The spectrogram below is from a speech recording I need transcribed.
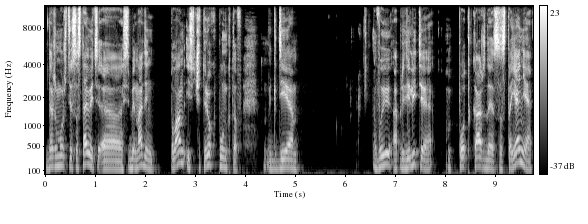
Даже можете составить э, себе на день план из четырех пунктов, где вы определите под каждое состояние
